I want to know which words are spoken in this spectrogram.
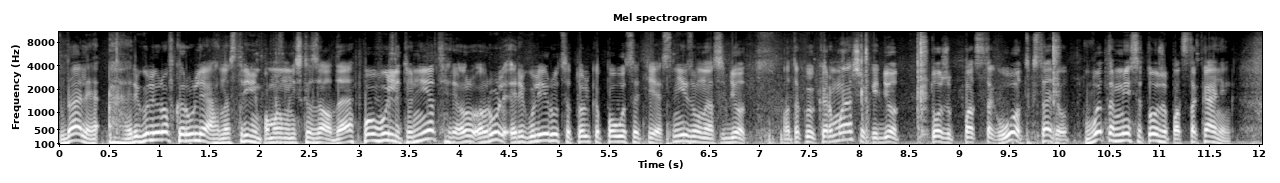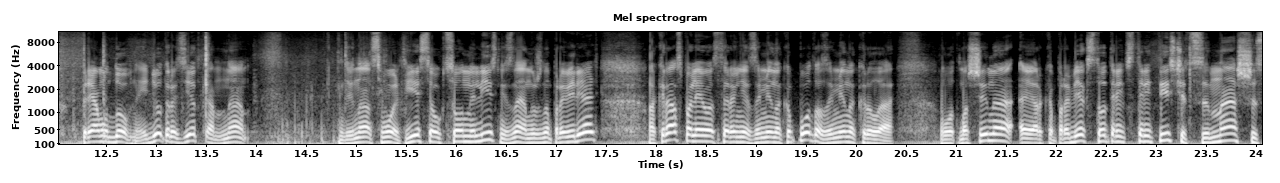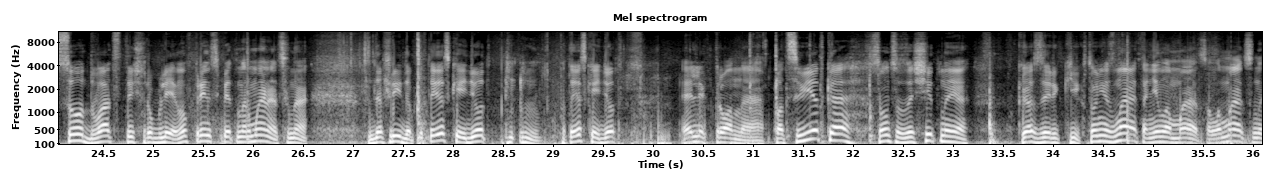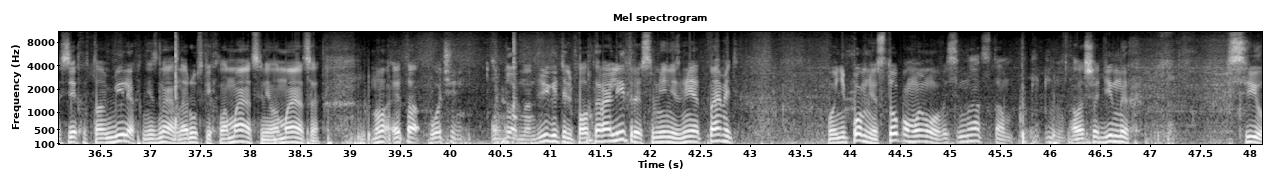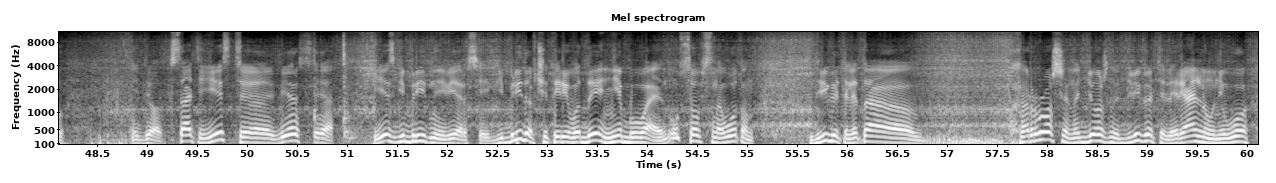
Далее, регулировка руля на стриме, по-моему, не сказал, да? По вылету нет, руль регулируется только по высоте. Снизу у нас идет вот такой кармашек, идет тоже подстак. Вот, кстати, вот в этом месте тоже подстаканник. Прям удобно. Идет розетка на 12 вольт. Есть аукционный лист, не знаю, нужно проверять. Окрас по левой стороне, замена капота, замена крыла. Вот машина Эрка, пробег 133 тысячи, цена 620 тысяч рублей. Ну, в принципе, это нормальная цена для Фрида. ПТС идет, ПТС идет электронная. Подсветка, солнцезащитные козырьки. Кто не знает, они ломаются. Ломаются на всех автомобилях. Не знаю, на русских ломаются, не ломаются. Но это очень удобно. Двигатель полтора литра, если мне не изменяет память. Ой, не помню, 100, по-моему, 18 там лошадиных сил идет. Кстати, есть э, версия, есть гибридные версии. Гибридов 4 ВД не бывает. Ну, собственно, вот он, двигатель. Это хороший, надежный двигатель. Реально у него,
